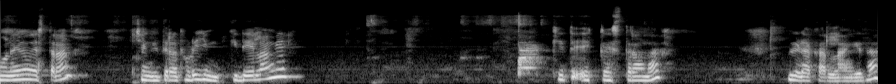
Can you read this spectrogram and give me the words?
ਹੁਣ ਇਹਨੂੰ ਇਸ ਤਰ੍ਹਾਂ ਚੰਗੀ ਤਰ੍ਹਾਂ ਥੋੜੀ ਜਿਹੀ ਮੁੱਕੀ ਦੇ ਲਾਂਗੇ। ਕਿਤੇ ਇੱਕ ਇਸ ਤਰ੍ਹਾਂ ਦਾ ਪੀੜਾ ਕਰ ਲਾਂਗੇ ਦਾ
